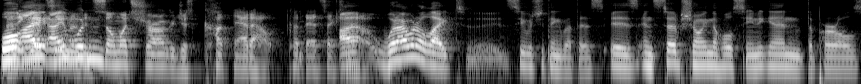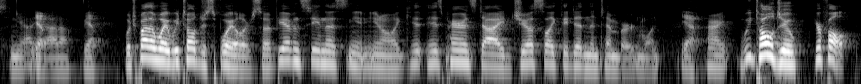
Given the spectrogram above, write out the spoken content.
Well, I I- I would wouldn't- so much stronger. Just cut that out. Cut that section I, out. what I would have liked, uh, see what you think about this, is instead of showing the whole scene again with the pearls and yada Yep. yada. Yep. Which, by the way, we told you spoilers. So if you haven't seen this, you, you know, like his parents died just like they did in the Tim Burton one. Yeah. All right, we told you, your fault.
